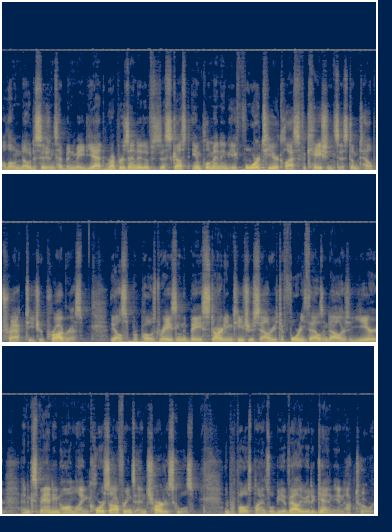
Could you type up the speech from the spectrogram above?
Although no decisions have been made yet, representatives discussed implementing a four-tier classification system to help track teacher progress. They also proposed raising the base starting teacher salary to $40,000 a year and expanding online course offerings and charter schools. The proposed plans will be evaluated again in October.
